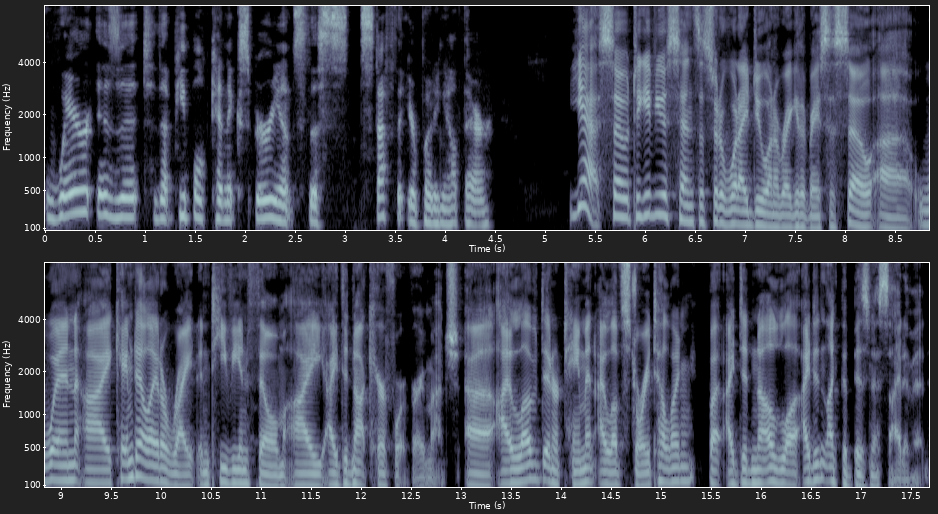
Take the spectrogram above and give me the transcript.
where is it that people can experience this stuff that you're putting out there? Yeah, so to give you a sense of sort of what I do on a regular basis, so uh, when I came to LA to write in TV and film, I I did not care for it very much. Uh, I loved entertainment, I loved storytelling, but I did not lo- I didn't like the business side of it.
